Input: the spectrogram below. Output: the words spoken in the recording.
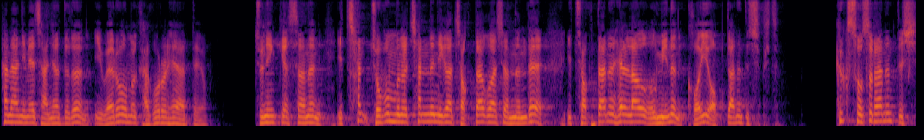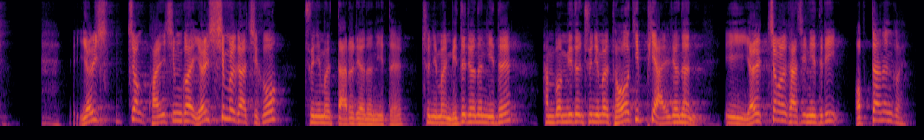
하나님의 자녀들은 이 외로움을 각오를 해야 돼요. 주님께서는 이 찬, 좁은 문을 찾는 이가 적다고 하셨는데 이 적다는 헬라어 의미는 거의 없다는 뜻입니다. 극소수라는 뜻이. 열정, 관심과 열심을 가지고 주님을 따르려는 이들, 주님을 믿으려는 이들, 한번 믿은 주님을 더 깊이 알려는 이 열정을 가진 이들이 없다는 거예요.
